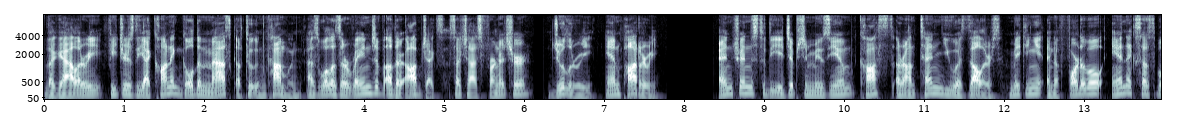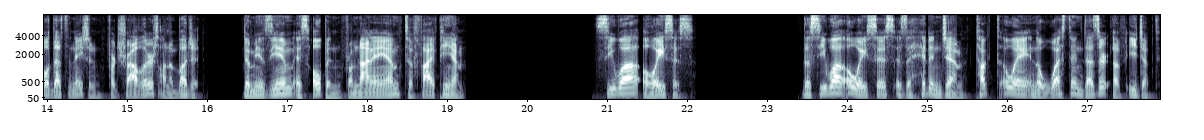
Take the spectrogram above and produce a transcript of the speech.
The gallery features the iconic golden mask of Tutankhamun, as well as a range of other objects such as furniture, jewelry, and pottery. Entrance to the Egyptian Museum costs around 10 US dollars, making it an affordable and accessible destination for travelers on a budget. The museum is open from 9 a.m. to 5 p.m. Siwa Oasis The Siwa Oasis is a hidden gem tucked away in the western desert of Egypt.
